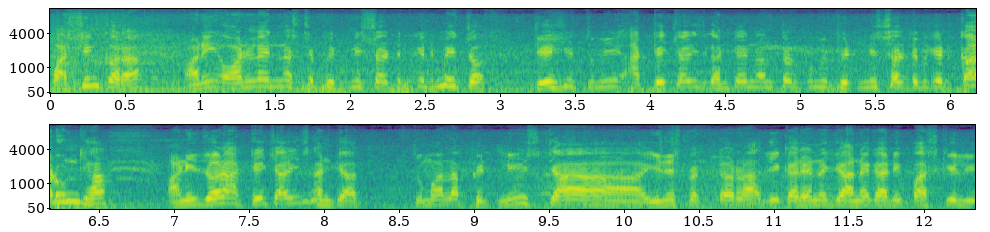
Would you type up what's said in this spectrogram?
पासिंग करा आणि ऑनलाईन नसते फिटनेस सर्टिफिकेट मिळतं. तेही तुम्ही अठ्ठेचाळीस घंट्यानंतर तुम्ही फिटनेस सर्टिफिकेट काढून घ्या. आणि जर अठ्ठेचाळीस घंट्यात तुम्हाला फिटनेसच्या इन्स्पेक्टर अधिकाऱ्यानं ज्यानं गाडी पास केली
